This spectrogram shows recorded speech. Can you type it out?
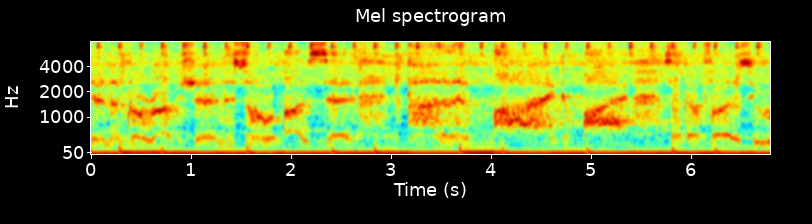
corruption of corruption. So I said, goodbye, goodbye. Sacrifice who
